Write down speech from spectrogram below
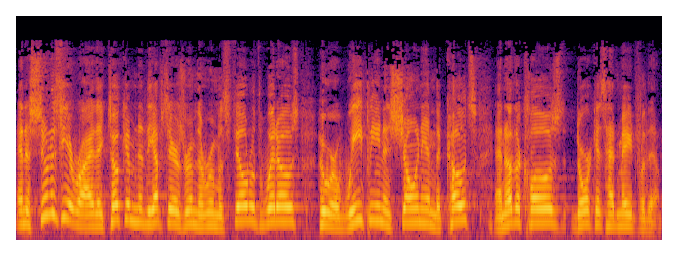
and as soon as he arrived, they took him into the upstairs room. The room was filled with widows who were weeping and showing him the coats and other clothes Dorcas had made for them.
